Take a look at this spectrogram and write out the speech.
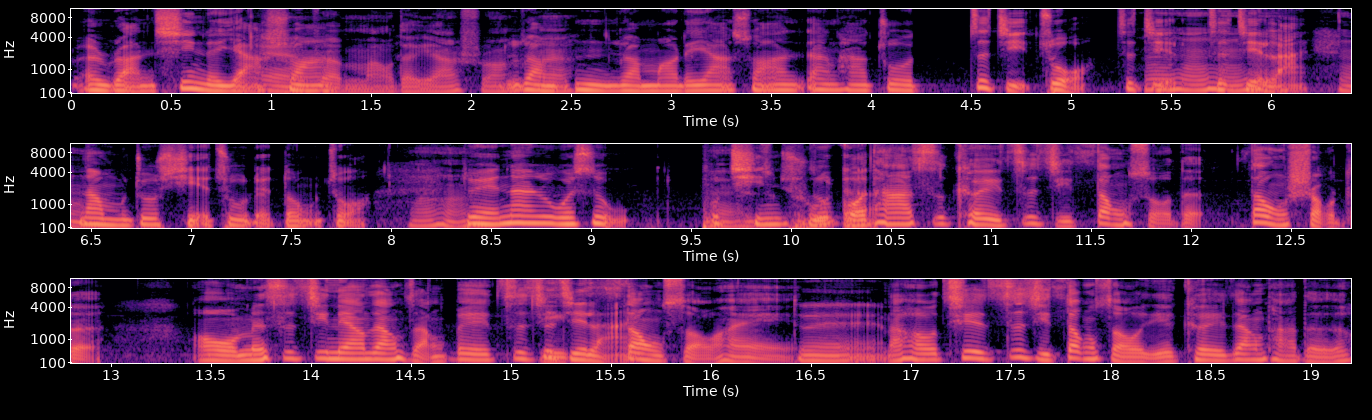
呃软性的牙刷，软毛的牙刷，软嗯软毛的牙刷，让他做自己做自己自己来，嗯、那我们就协助的动作。嗯、对，那如果是不清楚，如果他是可以自己动手的，动手的哦，我们是尽量让长辈自己自己来。动手，嘿，对，然后其实自己动手也可以让他的。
